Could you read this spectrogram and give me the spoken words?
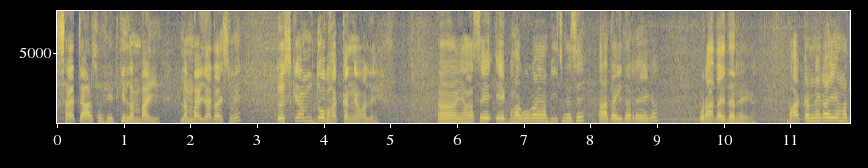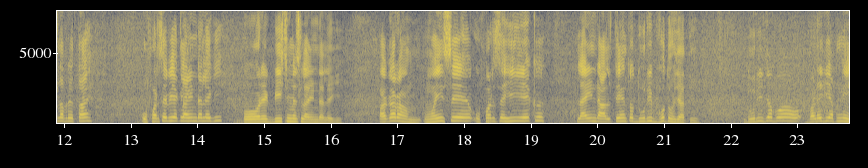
शायद 400 फीट की लंबाई है। लंबाई ज़्यादा इसमें। तो इसके हम दो भाग करने वाले हैं। हाँ यहाँ से एक भाग होगा यहाँ बीच में से, आधा इधर रहेगा और आधा इधर रहेगा। भाग करने का ये मतलब रहता है, ऊपर से भी एक लाइन डलेगी और एक बीच में से लाइन डलेगी। अगर हम वहीं से ऊपर से ही एक लाइन डालते हैं तो दूरी बहुत हो जाती है। दूरी जब बढ़ेगी अपनी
